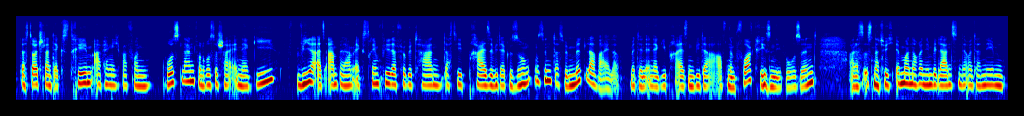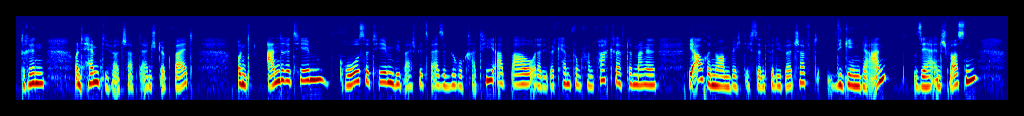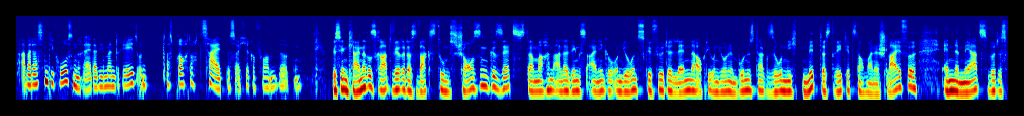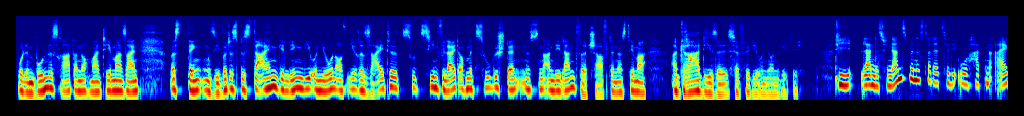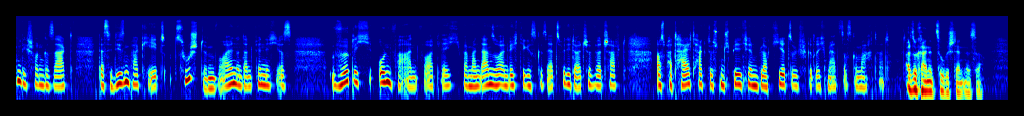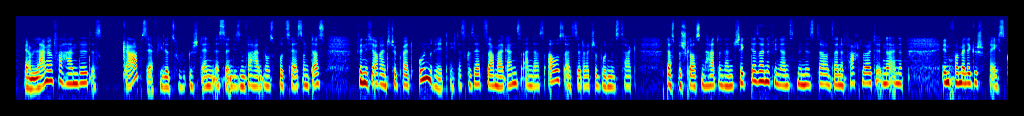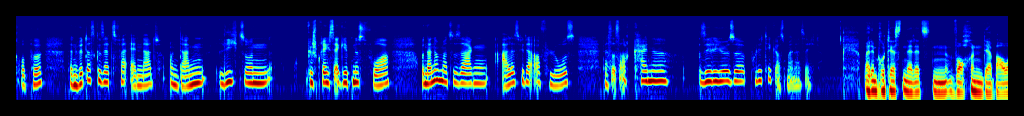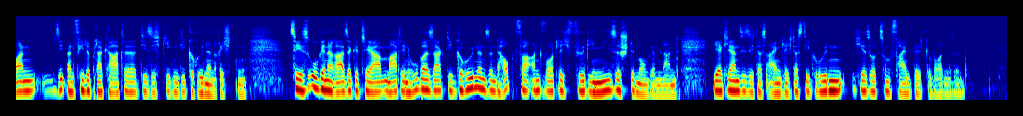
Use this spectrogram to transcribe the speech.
dass Deutschland extrem abhängig war von Russland, von russischer Energie. Wir als Ampel haben extrem viel dafür getan, dass die Preise wieder gesunken sind, dass wir mittlerweile mit den Energiepreisen wieder auf einem Vorkrisenniveau sind. Aber das ist natürlich immer noch in den Bilanzen der Unternehmen drin und hemmt die Wirtschaft ein Stück weit. Und andere Themen, große Themen wie beispielsweise Bürokratieabbau oder die Bekämpfung von Fachkräftemangel, die auch enorm wichtig sind für die Wirtschaft, die gehen wir an sehr entschlossen. Aber das sind die großen Räder, die man dreht und das braucht auch Zeit, bis solche Reformen wirken. Bisschen kleineres Rad wäre das Wachstumschancengesetz. Da machen allerdings einige unionsgeführte Länder, auch die Union im Bundestag, so nicht mit. Das dreht jetzt noch mal eine Schleife. Ende März wird es wohl im Bundesrat dann noch mal ein Thema sein. Was denken Sie? Wird es bis dahin gelingen, die Union auf ihre Seite zu ziehen? Vielleicht auch mit Zugeständnissen an die Landwirtschaft? Denn das Thema Agrardiesel ist ja für die Union wichtig. Die Landesfinanzminister der CDU hatten eigentlich schon gesagt, dass sie diesem Paket zustimmen wollen. Und dann finde ich es wirklich unverantwortlich, wenn man dann so ein wichtiges Gesetz für die deutsche Wirtschaft aus parteitaktischen Spielchen blockiert, so wie Friedrich Merz das gemacht hat. Also keine Zugeständnisse. Wir haben lange verhandelt. Es gab sehr viele Zugeständnisse in diesem Verhandlungsprozess und das finde ich auch ein Stück weit unredlich. Das Gesetz sah mal ganz anders aus, als der Deutsche Bundestag das beschlossen hat und dann schickt er seine Finanzminister und seine Fachleute in eine informelle Gesprächsgruppe. Dann wird das Gesetz verändert und dann liegt so ein Gesprächsergebnis vor und dann nochmal zu sagen, alles wieder auf los, das ist auch keine seriöse Politik aus meiner Sicht. Bei den Protesten der letzten Wochen der Bauern sieht man viele Plakate, die sich gegen die Grünen richten. CSU-Generalsekretär Martin Huber sagt, die Grünen sind hauptverantwortlich für die miese Stimmung im Land. Wie erklären Sie sich das eigentlich, dass die Grünen hier so zum Feindbild geworden sind?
